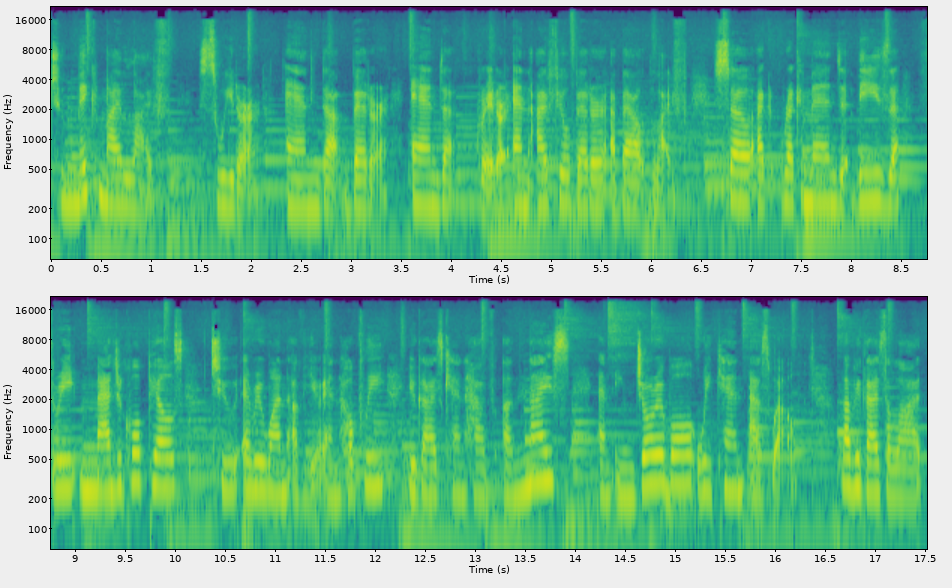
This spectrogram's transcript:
to make my life sweeter and uh, better and greater and I feel better about life. So I recommend these three magical pills to every one of you and hopefully you guys can have a nice and enjoyable weekend as well. Love you guys a lot.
